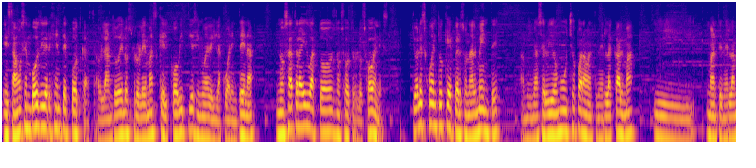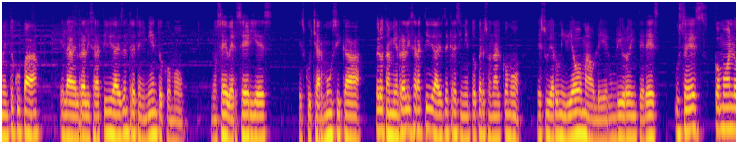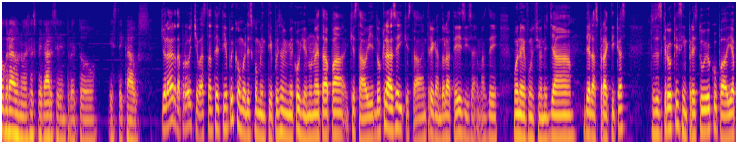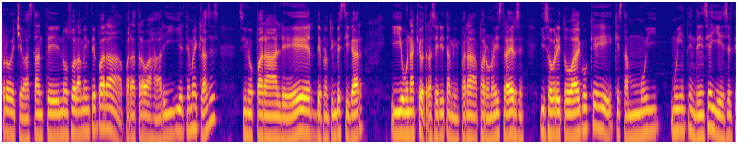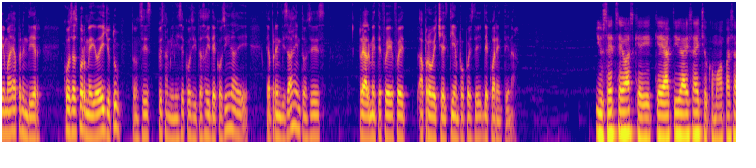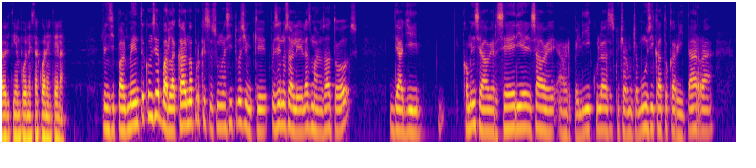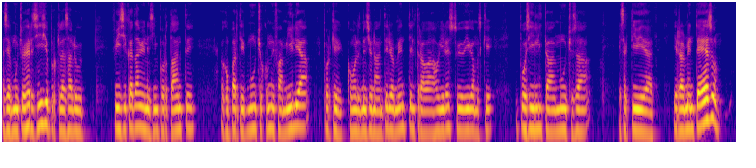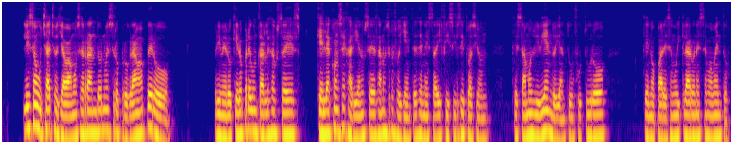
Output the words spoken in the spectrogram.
Estamos en Voz Divergente Podcast hablando de los problemas que el COVID-19 y la cuarentena nos ha traído a todos nosotros los jóvenes. Yo les cuento que personalmente a mí me ha servido mucho para mantener la calma y mantener la mente ocupada, el, el realizar actividades de entretenimiento como, no sé, ver series, escuchar música, pero también realizar actividades de crecimiento personal como estudiar un idioma o leer un libro de interés. ¿Ustedes cómo han logrado no desesperarse dentro de todo este caos? Yo la verdad aproveché bastante el tiempo y como les comenté, pues a mí me cogió en una etapa que estaba viendo clase y que estaba entregando la tesis, además de, bueno, de funciones ya de las prácticas. Entonces creo que siempre estuve ocupado y aproveché bastante, no solamente para, para trabajar y, el tema de clases, sino para leer, de pronto investigar y una que otra serie también para, para uno distraerse. Y sobre todo algo que, que está muy, muy en tendencia y es el tema de aprender cosas por medio de YouTube. Entonces, pues también hice cositas ahí de cocina, de, de aprendizaje. Entonces, realmente fue, fue, aproveché el tiempo pues de, de cuarentena. ¿Y usted, Sebas, qué, qué actividades ha hecho? ¿Cómo ha pasado el tiempo en esta cuarentena? Principalmente conservar la calma porque esto es una situación que pues, se nos sale de las manos a todos. De allí comencé a ver series, a ver, a ver películas, a escuchar mucha música, a tocar guitarra, a hacer mucho ejercicio porque la salud física también es importante, a compartir mucho con mi familia porque como les mencionaba anteriormente el trabajo y el estudio digamos que posibilitaban mucho esa, esa actividad. Y realmente eso. Listo muchachos, ya vamos cerrando nuestro programa, pero primero quiero preguntarles a ustedes qué le aconsejarían ustedes a nuestros oyentes en esta difícil situación que estamos viviendo y ante un futuro que no parece muy claro en este momento.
